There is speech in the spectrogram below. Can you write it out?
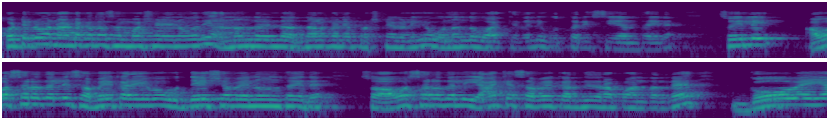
ಕೊಟ್ಟಿರುವ ನಾಟಕದ ಸಂಭಾಷಣೆಯನ್ನು ಓದಿ ಹನ್ನೊಂದರಿಂದ ಹದಿನಾಲ್ಕನೇ ಪ್ರಶ್ನೆಗಳಿಗೆ ಒಂದೊಂದು ವಾಕ್ಯದಲ್ಲಿ ಉತ್ತರಿಸಿ ಅಂತ ಇದೆ. ಸೊ ಇಲ್ಲಿ ಅವಸರದಲ್ಲಿ ಸಭೆ ಕರೆಯುವ ಉದ್ದೇಶವೇನು ಅಂತ ಇದೆ. ಸೊ ಅವಸರದಲ್ಲಿ ಯಾಕೆ ಸಭೆ ಕರೆದಿದ್ರಪ್ಪ ಅಂತಂದ್ರೆ, ಗೋವೆಯ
